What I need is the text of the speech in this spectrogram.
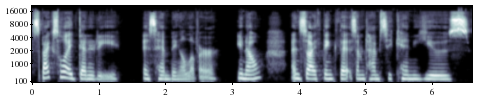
Spike's whole identity is him being a lover, you know? And so I think that sometimes he can use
